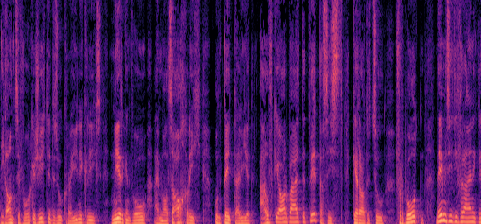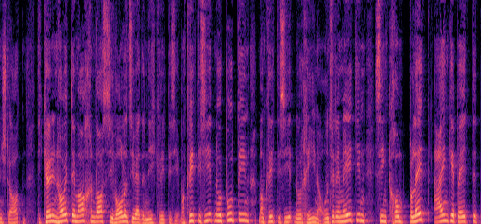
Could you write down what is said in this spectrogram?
die ganze Vorgeschichte des Ukraine-Kriegs nirgendwo einmal sachlich und detailliert aufgearbeitet wird. Das ist geradezu verboten. Nehmen Sie die Vereinigten Staaten. Die können heute machen, was sie wollen, sie werden nicht kritisiert. Man kritisiert nur Putin, man kritisiert nur China. Unsere Medien sind komplett eingebettet,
